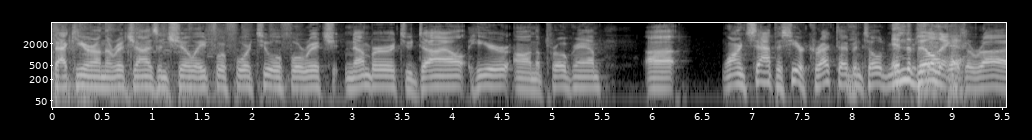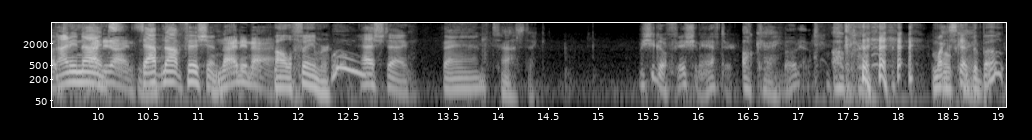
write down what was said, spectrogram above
Back here on the Rich Eisen Show, 844-204-RICH, number to dial here on the program. Uh, Warren Sapp is here, correct? I've been told In the Mr. Sapp building. has arrived. 99. Sapp not fishing. 99. Hall of Famer. Hashtag. Fantastic. We should go fishing after. Okay. Boat out. Okay. Mike's got the boat.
